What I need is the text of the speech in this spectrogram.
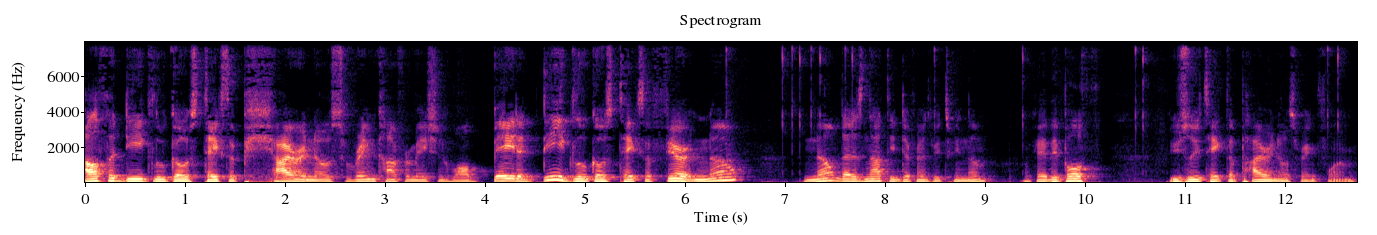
Alpha D glucose takes a pyranose ring conformation while beta D glucose takes a furan. No, no, that is not the difference between them. Okay, they both usually take the pyranose ring form.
